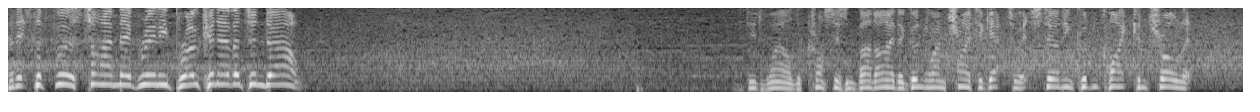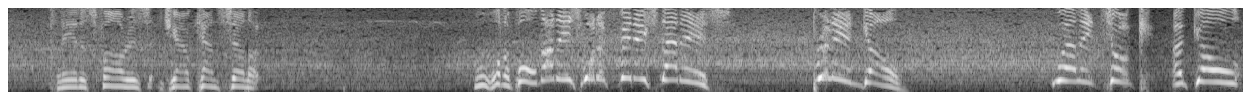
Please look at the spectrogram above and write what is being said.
But it's the first time they've really broken Everton down. They did well. The cross isn't bad either. Gundogan tried to get to it. Sterling couldn't quite control it. Cleared as far as João Cancelo. What a ball that is! What a finish that is! Brilliant goal! Well, it took a goal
